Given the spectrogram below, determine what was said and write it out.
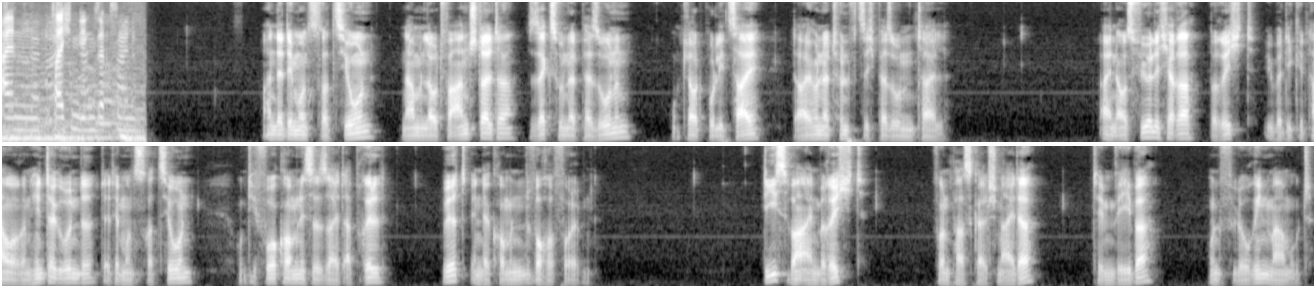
ein Zeichen gegen setzen. An der Demonstration nahmen laut Veranstalter 600 Personen und laut Polizei 350 Personen teil. Ein ausführlicherer Bericht über die genaueren Hintergründe der Demonstration und die Vorkommnisse seit April wird in der kommenden Woche folgen. Dies war ein Bericht von Pascal Schneider, Tim Weber und Florin Mahmut.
